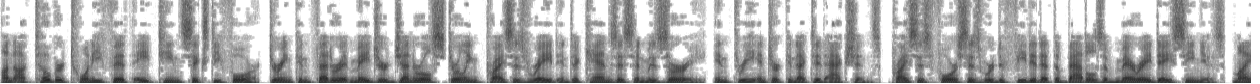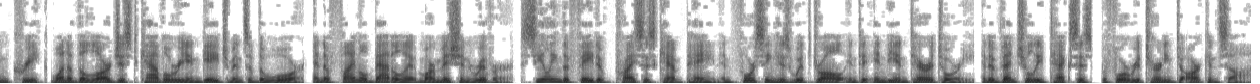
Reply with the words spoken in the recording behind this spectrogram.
On October 25, 1864, during Confederate Major General Sterling Price's raid into Kansas and Missouri, in three interconnected actions, Price's forces were defeated at the battles of Marais des Cygnes, Mine Creek one of the largest cavalry engagements of the war, and a final battle at Marmiton River, sealing the fate of Price's campaign and forcing his withdrawal into Indian Territory, and eventually Texas, before returning to Arkansas.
